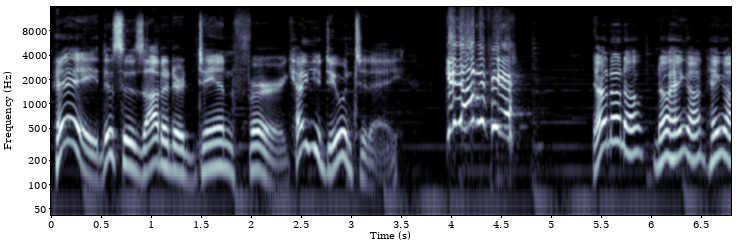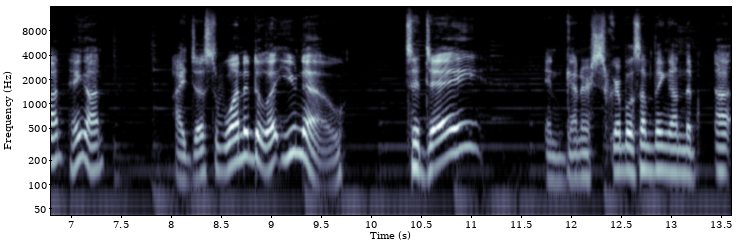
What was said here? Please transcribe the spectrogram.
"Hey, this is Auditor Dan Ferg. How you doing today?" Get out of here! No, no, no, no. Hang on, hang on, hang on. I just wanted to let you know today. And Gunnar scribbles something on the uh,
